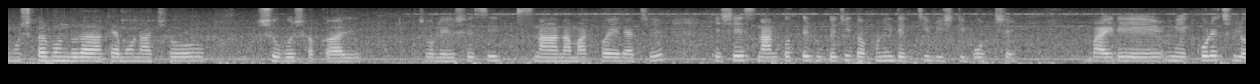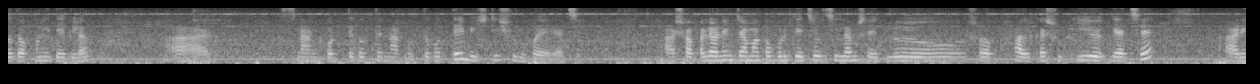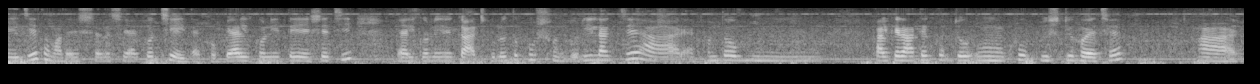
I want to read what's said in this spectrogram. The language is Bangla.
নমস্কার বন্ধুরা, কেমন আছো? শুভ সকাল। চলে এসেছি, স্নান আমার হয়ে গেছে। এসে স্নান করতে ঢুকেছি, তখনই দেখছি বৃষ্টি পড়ছে। বাইরে মেঘ করেছিল, তখনই দেখলাম। আর স্নান করতে করতে, না করতে করতেই বৃষ্টি শুরু হয়ে গেছে। আর সকালে অনেক জামা কাপড় কেচেও ছিলাম, সেগুলো সব হালকা শুকিয়ে গেছে। আর এই যে তোমাদের সাথে শেয়ার করছি, এই দেখো ব্যালকনিতে এসেছি। ব্যালকনির গাছগুলো তো খুব সুন্দরই লাগছে। আর এখন তো কালকে রাতে খুব খুব বৃষ্টি হয়েছে। আর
